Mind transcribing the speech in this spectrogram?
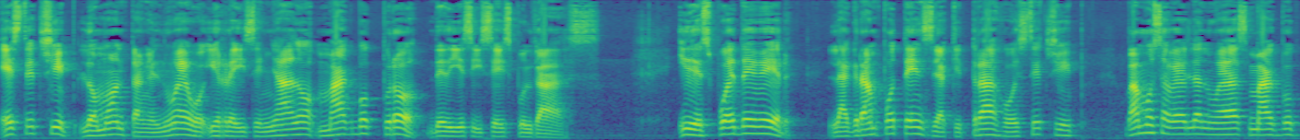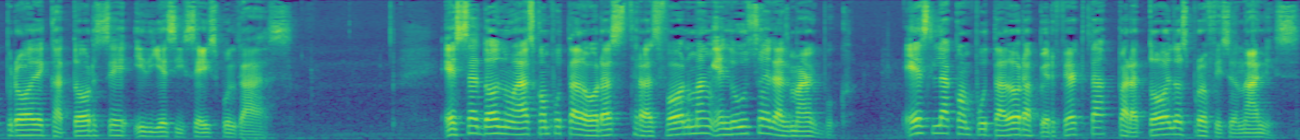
Este chip lo monta en el nuevo y rediseñado MacBook Pro de 16 pulgadas. Y después de ver la gran potencia que trajo este chip, vamos a ver las nuevas MacBook Pro de 14 y 16 pulgadas. Estas dos nuevas computadoras transforman el uso de las MacBook. Es la computadora perfecta para todos los profesionales.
